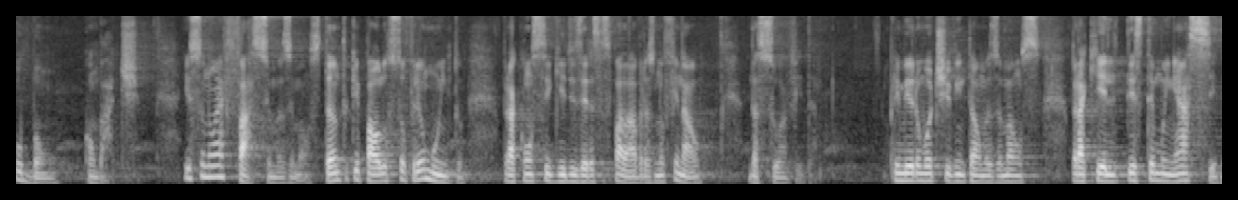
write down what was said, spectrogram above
o bom combate. Isso não é fácil, meus irmãos, tanto que Paulo sofreu muito para conseguir dizer essas palavras no final da sua vida. Primeiro motivo, então, meus irmãos, para que ele testemunhasse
